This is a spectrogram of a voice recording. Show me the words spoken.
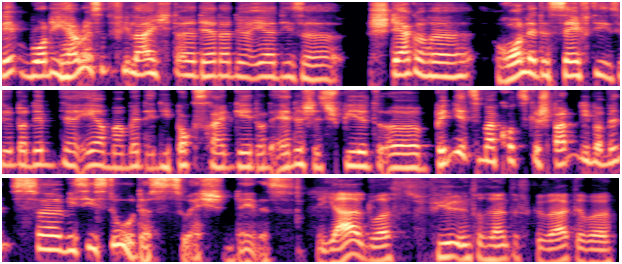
Neben Ronnie Harrison vielleicht, äh, der dann ja eher diese stärkere Rolle des Safeties übernimmt, der eher mal mit in die Box reingeht und ähnliches spielt. Äh, bin jetzt mal kurz gespannt, lieber Vince, äh, wie siehst du das zu Ashton Davis? Ja, du hast viel Interessantes gesagt, aber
